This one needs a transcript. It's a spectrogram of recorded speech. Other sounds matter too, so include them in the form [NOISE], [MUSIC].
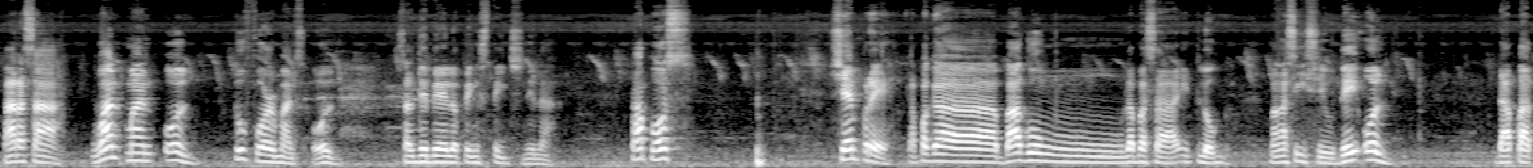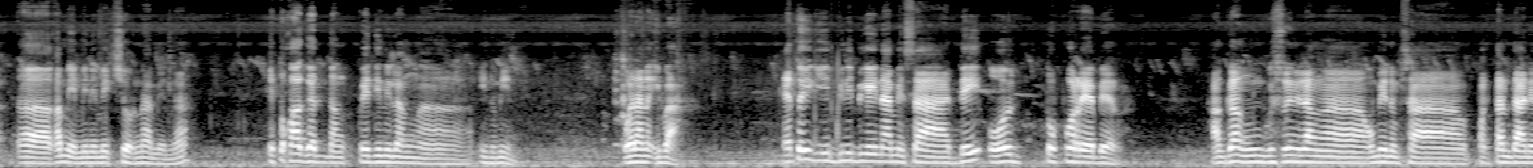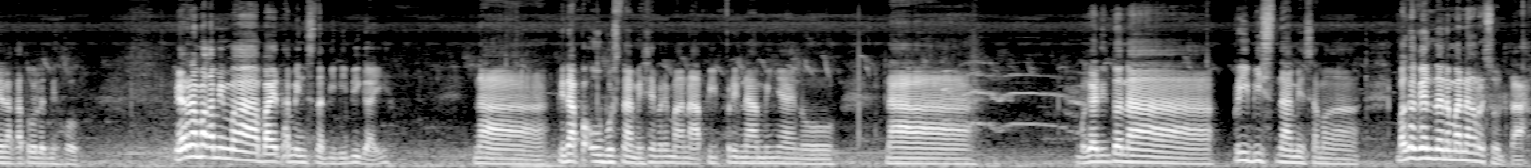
Para sa 1 month old to 4 months old sa developing stage nila. Tapos, Siyempre, kapag ah, bagong labas sa itlog, mga sisiw, day old, dapat ah, kami, minimake sure namin na ito kagad ng pwede nilang ah, inumin. Wala nang iba. Ito yung binibigay namin sa day old to forever. Hanggang gusto nilang ah, uminom sa pagtanda nilang katulad ni Hulk. Pero naman kami mga vitamins na binibigay na pinapaubos namin. Siyempre mga napiprint namin yan o na baga dito na previous namin sa mga magaganda naman ang resulta.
